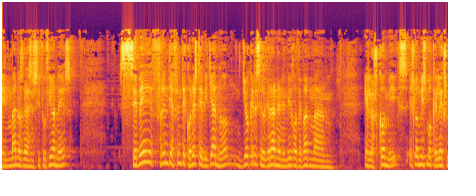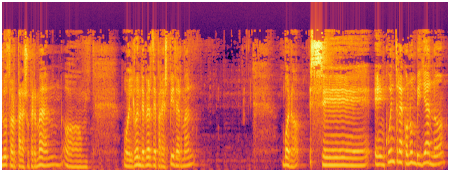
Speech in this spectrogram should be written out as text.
en manos de las instituciones, se ve frente a frente con este villano. Joker es el gran enemigo de Batman en los cómics. Es lo mismo que el Luthor para Superman o, o el Duende Verde para Spider-Man. Bueno, se encuentra con un villano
